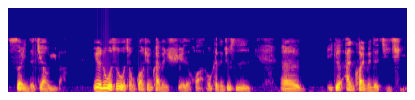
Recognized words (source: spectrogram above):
摄影的教育吧。因为如果说我从光圈快门学的话，我可能就是呃一个按快门的机器。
